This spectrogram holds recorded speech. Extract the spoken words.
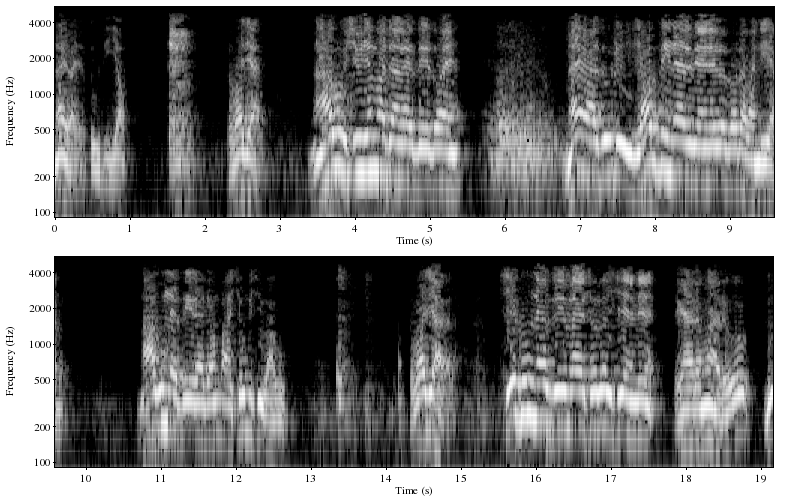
နိုင်ပါရဲ့သူဒီရောက်သဘောကျငါးခုရှူရင်မှတ်တယ်လည်းသေသွားရင် နိုင်ပါသူဒီရောက်တင်တဲ့ပြန်လေသောတာပန်ကြီးရမယ်ငါးခုနဲ့သေတာတော့မှအရှုံးမရှိပါဘူးသဘောကျလားရှစ်ခုနဲ့သေမယ်ဆိုလို့ရှိရင်ဖြင့်ဒကာဓမ္မတို့လူ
